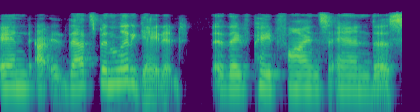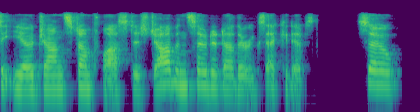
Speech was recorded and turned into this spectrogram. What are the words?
And uh, that's been litigated they've paid fines, and the CEO, John Stumpf, lost his job, and so did other executives. So,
